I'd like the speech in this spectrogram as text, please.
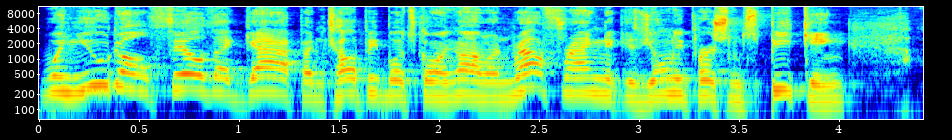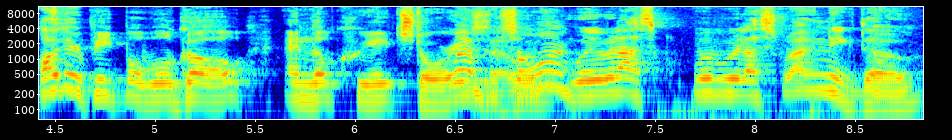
when you don't fill that gap and tell people what's going on, when Ralph Rangnick is the only person speaking, other people will go and they'll create stories Well, and so we, on. we will ask. We will ask Rangnick though,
